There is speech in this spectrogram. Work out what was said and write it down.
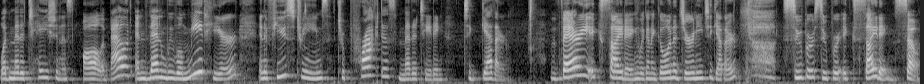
what meditation is all about, and then we will meet here in a few streams to practice meditating together. Very exciting. We're going to go on a journey together. super, super exciting. So,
